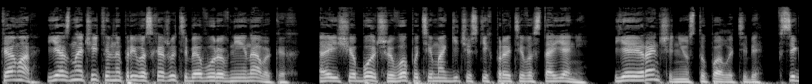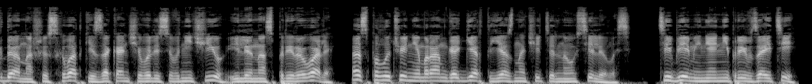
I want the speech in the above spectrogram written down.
«Камар, я значительно превосхожу тебя в уровне и навыках, а еще больше в опыте магических противостояний. Я и раньше не уступала тебе. Всегда наши схватки заканчивались в ничью или нас прерывали, а с получением ранга Герт я значительно усилилась. Тебе меня не превзойти,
